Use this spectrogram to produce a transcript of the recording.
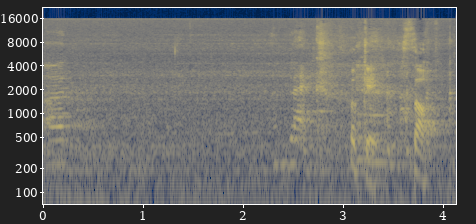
Uh, blank. Okay, stop.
